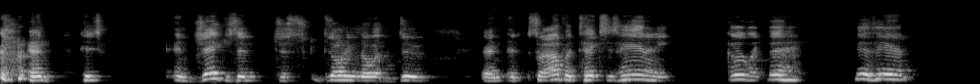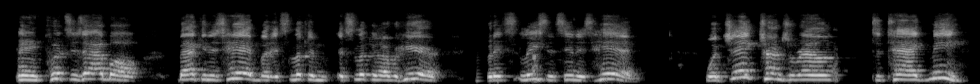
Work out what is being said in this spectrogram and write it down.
and he's and Jake is in just don't even know what to do, and, and so Afa takes his hand and he goes like that, his hand, and he puts his eyeball back in his head, but it's looking it's looking over here, but it's at least it's in his head. Well, Jake turns around to tag me.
